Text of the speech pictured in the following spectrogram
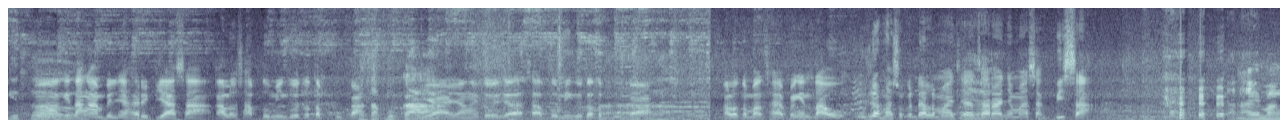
gitu. eh, kita ngambilnya hari biasa. Kalau Sabtu Minggu tetap buka. Tetap buka. Iya, yang itu ya Sabtu Minggu tetap buka. Kalau tempat saya pengen tahu, udah masuk ke dalam aja Iya. caranya masak bisa. karena emang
